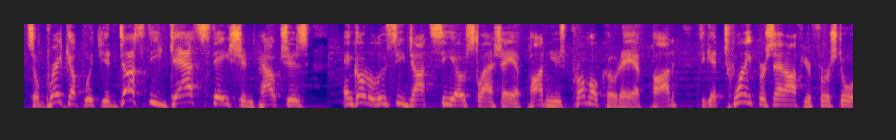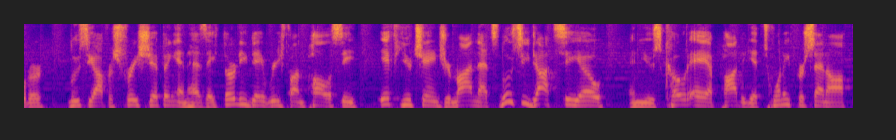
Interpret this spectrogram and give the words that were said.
So break up with your dusty gas station pouches and go to lucy.co slash afpod and use promo code afpod to get 20% off your first order. Lucy offers free shipping and has a 30-day refund policy if you change your mind. That's lucy.co and use code afpod to get 20% off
